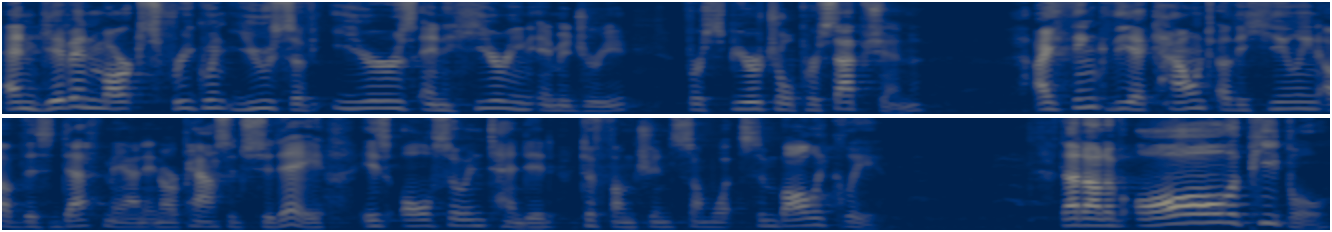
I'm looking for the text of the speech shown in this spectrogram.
and given Mark's frequent use of ears and hearing imagery for spiritual perception, I think the account of the healing of this deaf man in our passage today is also intended to function somewhat symbolically. That out of all the people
